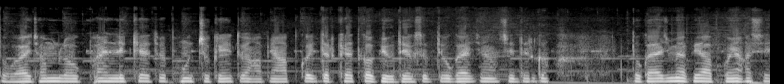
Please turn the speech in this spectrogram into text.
तो गाइज़ हम लोग फाइनली खेत पे पहुँच चुके हैं तो यहाँ पे आपको इधर खेत का व्यू देख सकते हो गाइज़ यहाँ से इधर का। तो गाइज़ मैं अभी आपको यहाँ से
